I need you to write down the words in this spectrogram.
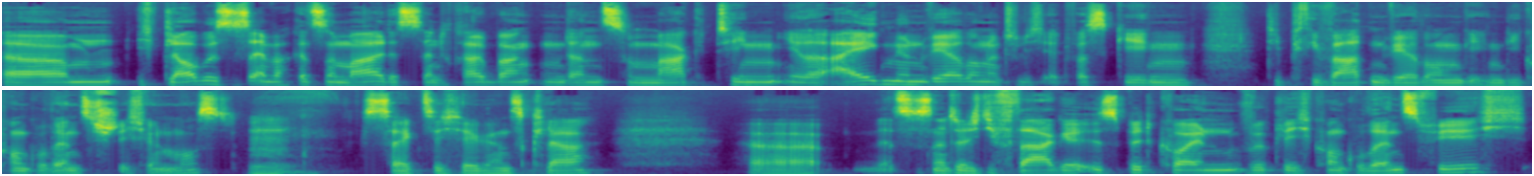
Ähm, ich glaube, es ist einfach ganz normal, dass Zentralbanken dann zum Marketing ihrer eigenen Währung natürlich etwas gegen die privaten Währungen, gegen die Konkurrenz sticheln muss. Mhm. Das zeigt sich hier ganz klar. Äh, es ist natürlich die Frage, ist Bitcoin wirklich konkurrenzfähig?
